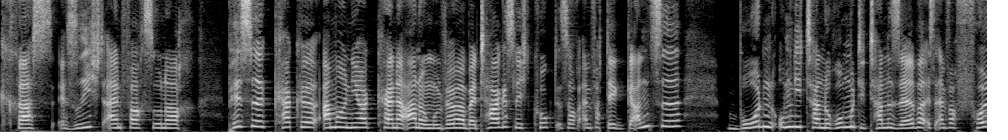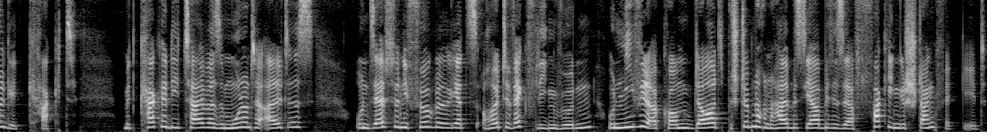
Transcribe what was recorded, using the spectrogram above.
krass. Es riecht einfach so nach Pisse, Kacke, Ammoniak, keine Ahnung. Und wenn man bei Tageslicht guckt, ist auch einfach der ganze Boden um die Tanne rum und die Tanne selber ist einfach vollgekackt. Mit Kacke, die teilweise Monate alt ist. Und selbst wenn die Vögel jetzt heute wegfliegen würden und nie wiederkommen, dauert es bestimmt noch ein halbes Jahr, bis dieser fucking Gestank weggeht.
